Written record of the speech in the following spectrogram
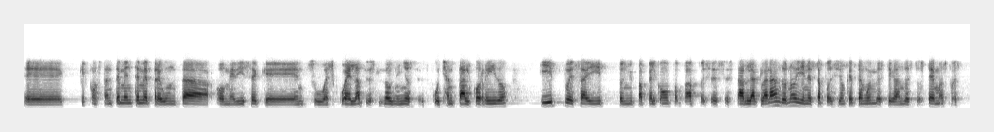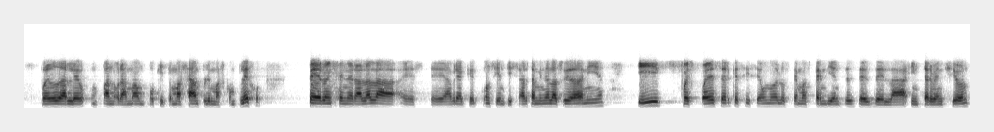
eh, que constantemente me pregunta o me dice que en su escuela pues los niños escuchan tal corrido y pues ahí pues mi papel como papá pues es estarle aclarando, ¿no? Y en esta posición que tengo investigando estos temas, pues puedo darle un panorama un poquito más amplio y más complejo. Pero en general a la, este, habría que concientizar también a la ciudadanía y pues puede ser que sí sea uno de los temas pendientes desde la intervención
